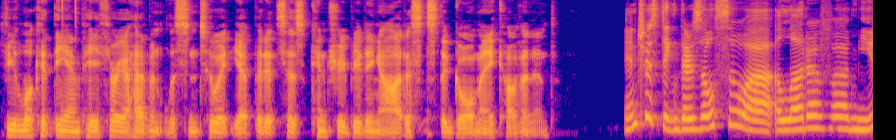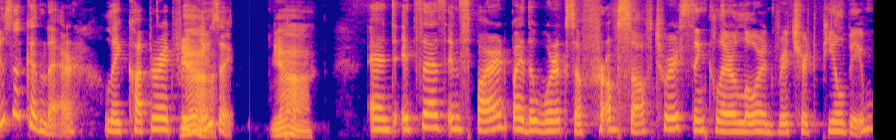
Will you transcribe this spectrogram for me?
if you look at the MP3, I haven't listened to it yet, but it says contributing artists, the Gourmet Covenant. interesting. There's also uh, a lot of uh, music in there, like copyright free Yeah. music. Yeah, And it says inspired by the works of From Software, Sinclair Lore, and Richard Peelbeam.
